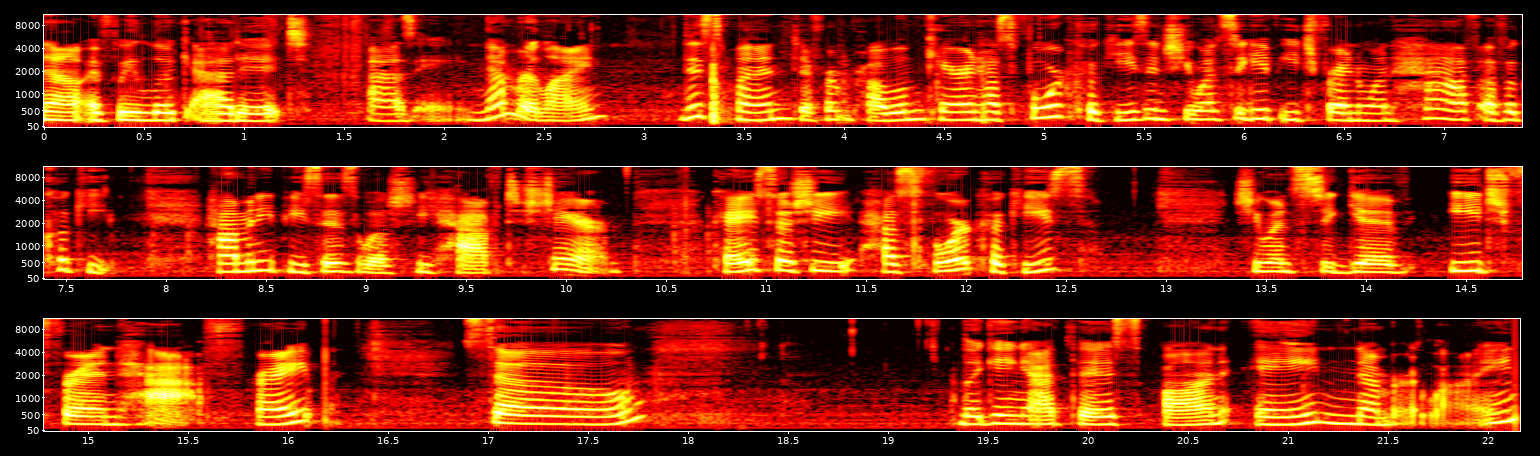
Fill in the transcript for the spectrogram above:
Now, if we look at it as a number line, this one, different problem. Karen has four cookies and she wants to give each friend one half of a cookie. How many pieces will she have to share? Okay, so she has four cookies. She wants to give each friend half, right? So, looking at this on a number line,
